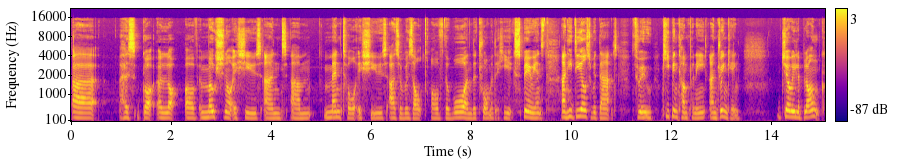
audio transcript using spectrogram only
uh, has got a lot of emotional issues and um, mental issues as a result of the war and the trauma that he experienced, and he deals with that through keeping company and drinking. Joey LeBlanc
